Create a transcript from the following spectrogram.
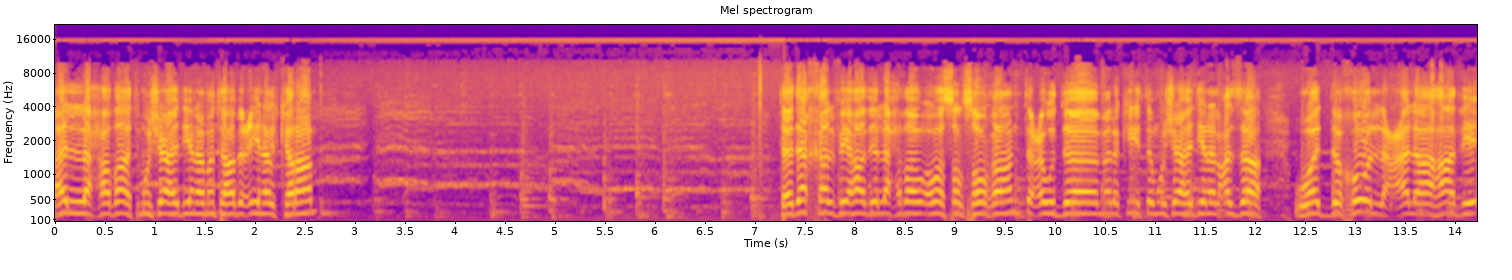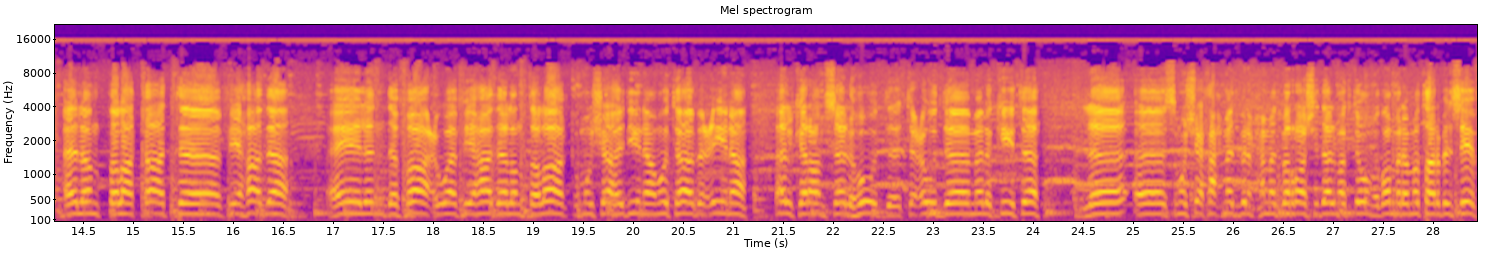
اللحظات مشاهدينا المتابعين الكرام. تدخل في هذه اللحظة ووصل صوغان. تعود ملكيته مشاهدينا الأعزاء والدخول على هذه الانطلاقات في هذا الاندفاع وفي هذا الانطلاق. مشاهدينا متابعينا الكرام سلهود تعود ملكيته. لسمو الشيخ أحمد بن محمد بن راشد المكتوم ضمر مطر بن سيف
